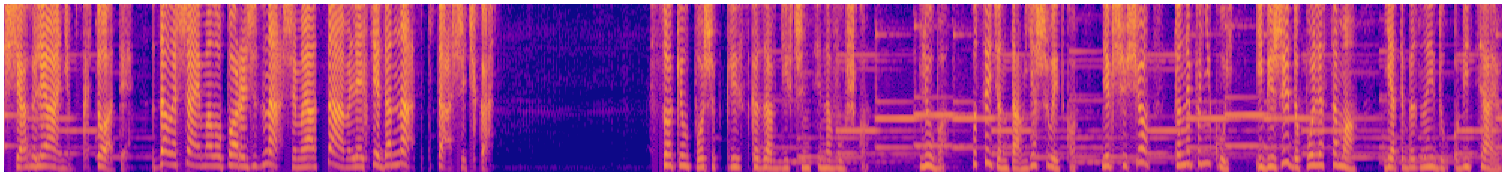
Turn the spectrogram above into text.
Ще глянем, хто ти. Залишай малу поруч з нашими, а сам леті до нас, пташечка. Сокіл пошепки сказав дівчинці на вушко. Люба, посидь он там, я швидко. Якщо що, то не панікуй і біжи до поля сама. Я тебе знайду, обіцяю.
